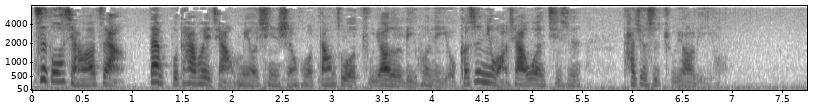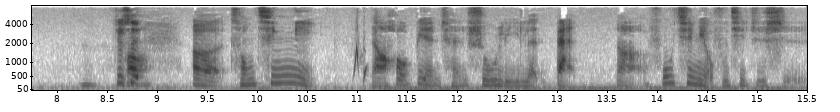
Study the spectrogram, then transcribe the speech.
这都讲到这样，但不太会讲没有性生活当做主要的离婚理由。可是你往下问，其实他就是主要理由，嗯，就是呃从亲密。然后变成疏离冷淡，那夫妻没有夫妻之实，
